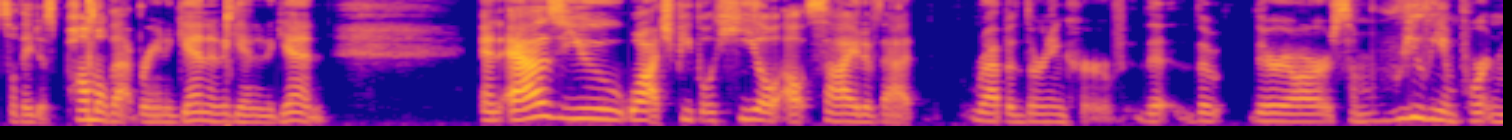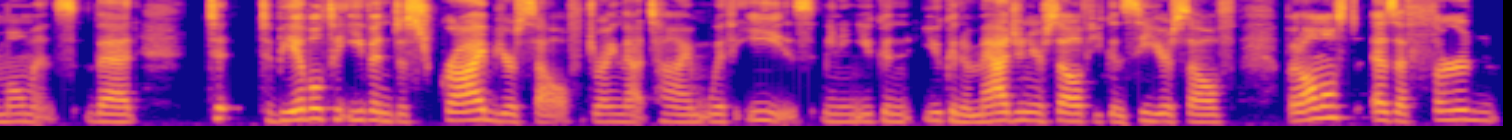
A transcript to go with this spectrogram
so they just pummel that brain again and again and again and as you watch people heal outside of that rapid learning curve the, the there are some really important moments that to, to be able to even describe yourself during that time with ease meaning you can you can imagine yourself you can see yourself but almost as a third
